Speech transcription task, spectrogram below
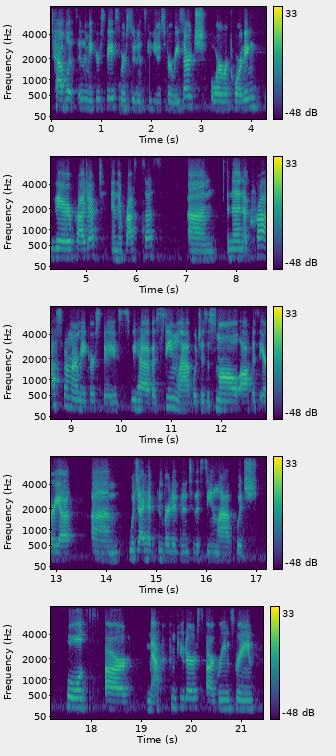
tablets in the makerspace where students can use for research or recording their project and their process. Um, and then across from our makerspace, we have a STEAM lab, which is a small office area, um, which I had converted into the STEAM lab, which holds our Mac computers, our green screen,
